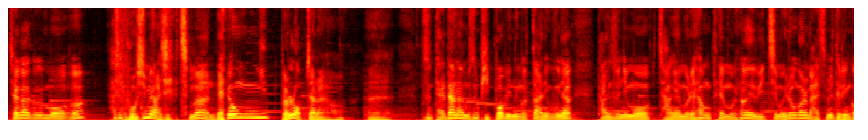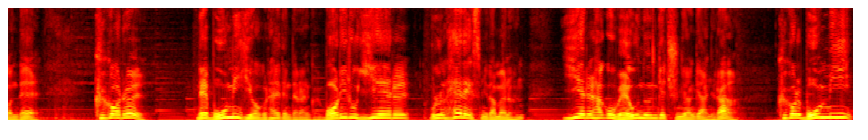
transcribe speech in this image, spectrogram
제가 그뭐 어? 사실 보시면 아시겠지만 내용이 별로 없잖아요. 예. 무슨 대단한 무슨 비법이 있는 것도 아니고 그냥 단순히 뭐 장애물의 형태, 뭐 혀의 위치 뭐 이런 걸 말씀을 드린 건데 그거를 내 몸이 기억을 해야 된다는 거예요. 머리로 이해를 물론 해야 되겠습니다만은 이해를 하고 외우는 게 중요한 게 아니라 그걸 몸이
